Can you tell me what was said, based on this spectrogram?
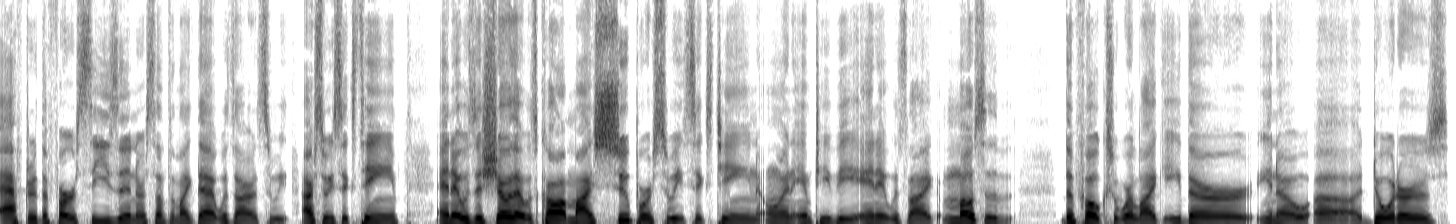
after the first season or something like that was our sweet our sweet 16 and it was a show that was called my super sweet 16 on mtv and it was like most of folks were like either you know uh daughters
